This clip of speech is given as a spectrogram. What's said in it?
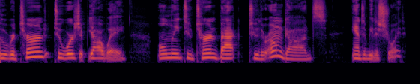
who returned to worship Yahweh only to turn back to their own gods and to be destroyed.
